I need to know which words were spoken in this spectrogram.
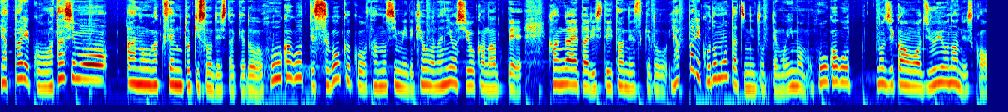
やっぱりこう私もあの学生の時そうでしたけど放課後ってすごくこう楽しみで今日は何をしようかなって考えたりしていたんですけどやっぱり子どもたちにとっても今も放課後の時間は重要なんですか？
